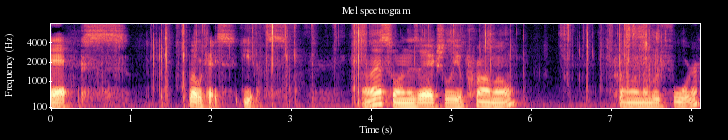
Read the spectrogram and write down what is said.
EX. Lowercase, EX. Now this one is actually a promo. Promo number four.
